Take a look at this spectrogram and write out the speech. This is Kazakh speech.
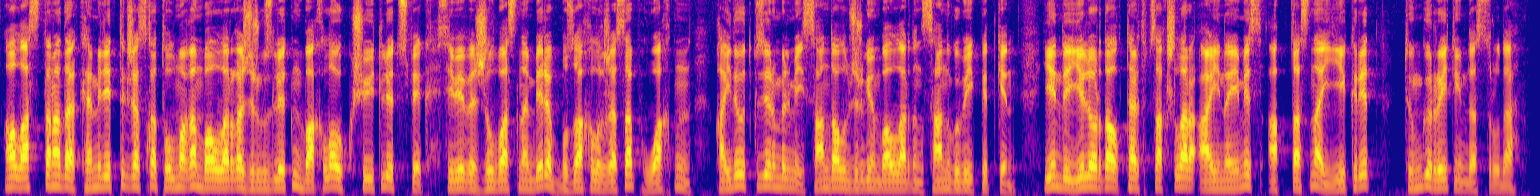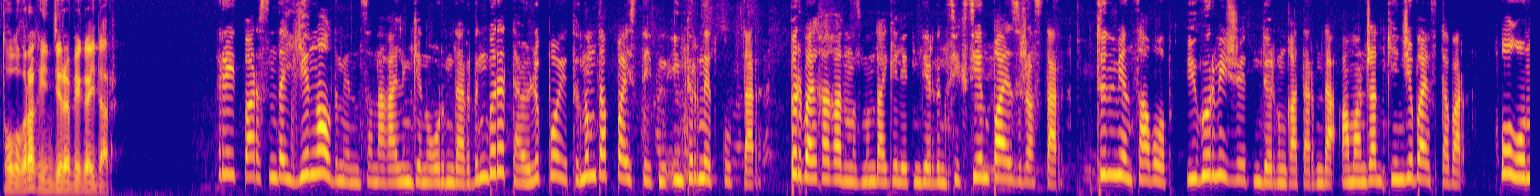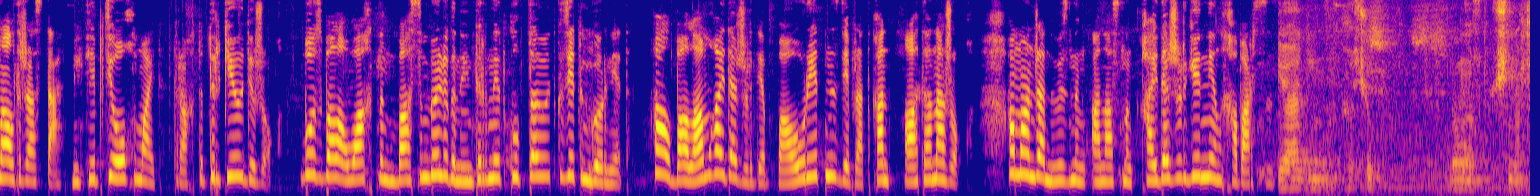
Ал Астанада кәмелеттік жасқа толмаған балаларға жүргізілетін бақылау күшейтіле түспек. Себебі жыл басынан бері бұзақылық жасап, уақытын қайда өткізерін білмей сандалып жүрген балалардың саны көбейіп кеткен. Енді елордалық тәртіп сақшылары айына емес, аптасына екі рет түнгі рейд ұйымдастыруда. Толығырақ Индира Бегайдар. Рейд барысында ең алдымен нысанаға ілінген орындардың бірі тәулік бойы тыным таппай істейтін интернет-клубтар. Бір байқағанымыз мұнда келетіндердің 80 пайызы жастар. Түнмен сабылып, үй көрмей жүретіндердің қатарында Аманжан Кенжебаев та бар. Ол 16 жаста, мектепте оқымайды, тұрақты тіркеуі де жоқ. Бозбала уақытының басым бөлігін интернет-клубта өткізетін көрінеді. Ал балам қайда жүр деп бауыр етін іздеп жатқан ата-ана жоқ. Аманжан өзінің анасының қайда жүргенінен хабарсыз. Я один хочу, дома скучно.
